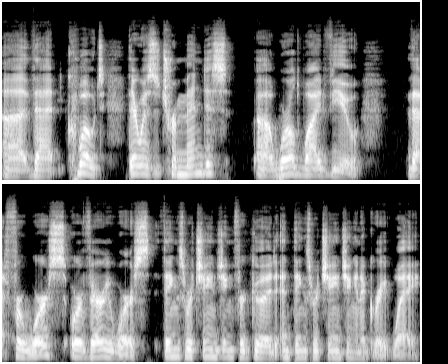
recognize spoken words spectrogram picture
uh, that quote there was a tremendous uh, worldwide view that for worse or very worse, things were changing for good and things were changing in a great way.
